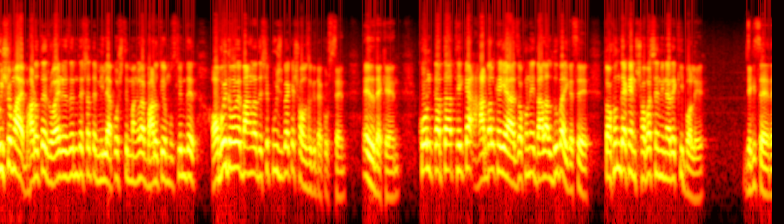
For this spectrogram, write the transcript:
ওই সময় ভারতের রয়্যাল এজেন্টদের সাথে মিলা পশ্চিমবাংলার ভারতীয় মুসলিমদের অবৈধভাবে বাংলাদেশে পুশব্যাকে সহযোগিতা করছেন। এই যে দেখেন, কলকাতা থেকে হারবাল খাইয়া যখন এই দালাল দুবাই গেছে, তখন দেখেন সভা সেমিনারে কি বলে? দেখেছেন?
